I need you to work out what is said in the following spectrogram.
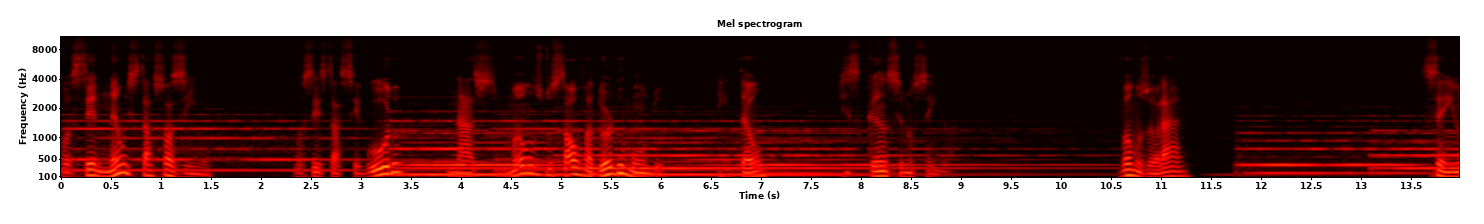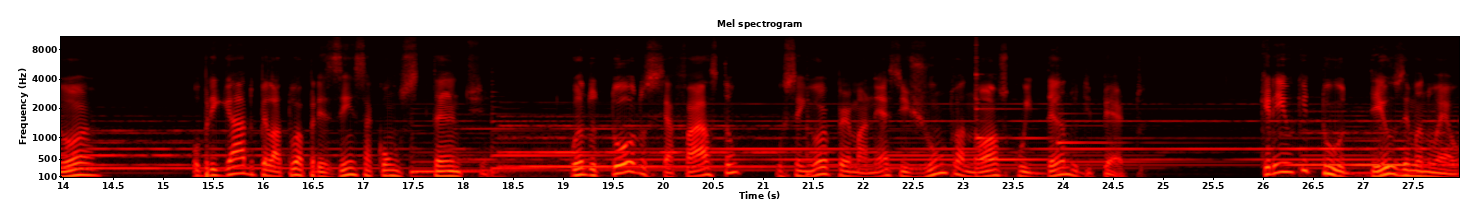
Você não está sozinho. Você está seguro nas mãos do Salvador do mundo. Então, descanse no Senhor. Vamos orar? Senhor, obrigado pela tua presença constante. Quando todos se afastam, o Senhor permanece junto a nós, cuidando de perto. Creio que tu, Deus Emanuel,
